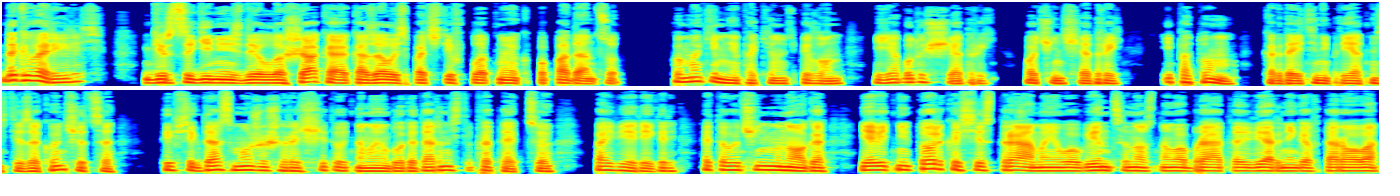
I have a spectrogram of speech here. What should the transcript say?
«Договорились». Герцогиня сделала шаг и оказалась почти вплотную к попаданцу. «Помоги мне покинуть пилон, и я буду щедрый, очень щедрый. И потом, когда эти неприятности закончатся, ты всегда сможешь рассчитывать на мою благодарность и протекцию. Поверь, Игорь, это очень много. Я ведь не только сестра моего венценосного брата Вернига II,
